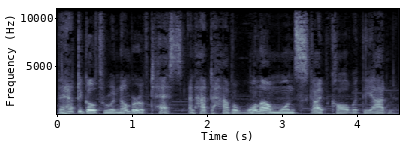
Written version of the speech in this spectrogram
they had to go through a number of tests and had to have a one on one Skype call with the admin.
